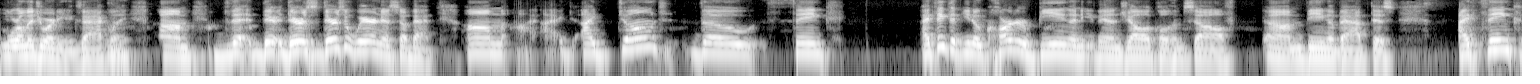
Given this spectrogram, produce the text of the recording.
moral majority exactly um the, there there's there's awareness of that um i i don't though think i think that you know carter being an evangelical himself um being a baptist i think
